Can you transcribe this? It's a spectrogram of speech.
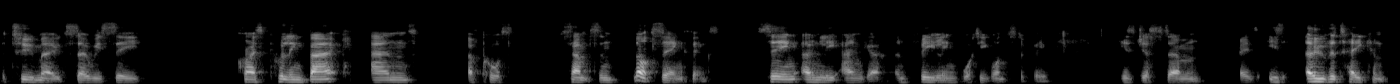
the two modes, so we see Christ pulling back, and of course, Samson not seeing things, seeing only anger and feeling what he wants to feel. He's just um, he's overtaken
